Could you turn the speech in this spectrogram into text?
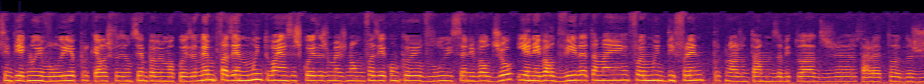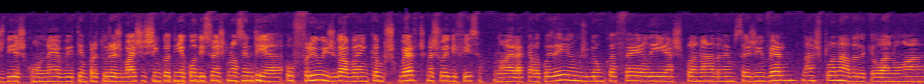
sentia que não evoluía porque elas faziam sempre a mesma coisa, mesmo fazendo muito bem essas coisas, mas não fazia com que eu evoluísse a nível de jogo. E a nível de vida também foi muito diferente porque nós não estávamos habituados a estar todos os dias com neve e temperaturas baixas, sim que eu tinha condições que não sentia o frio e jogava em campos cobertos, mas foi difícil, não era aquela coisa aí vamos beber um café ali à esplanada, mesmo seja inverno, na esplanada, daquilo lá não há,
